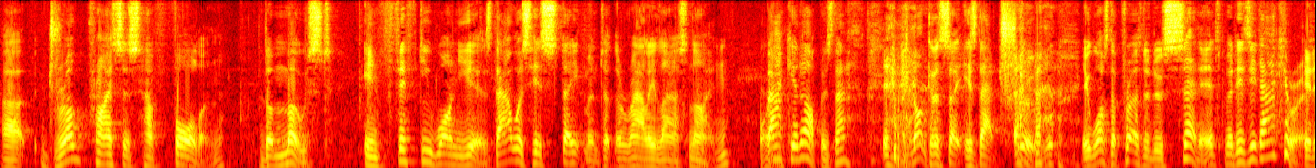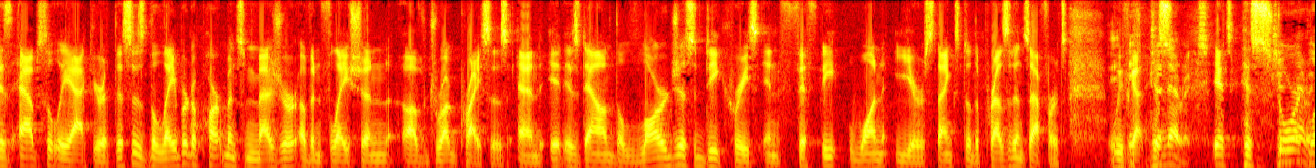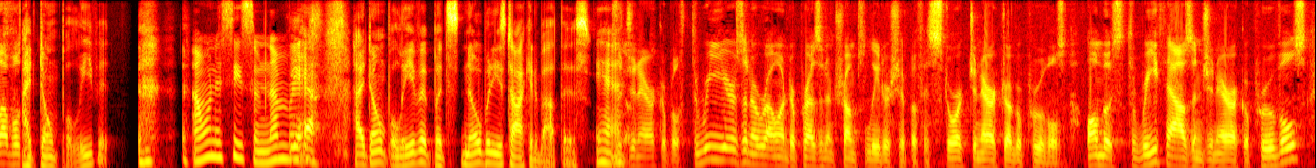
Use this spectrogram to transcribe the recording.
Uh, drug prices have fallen the most in 51 years. That was his statement at the rally last night. Mm-hmm. Back it up. Is that? I'm not going to say is that true. it was the president who said it, but is it accurate? It is absolutely accurate. This is the Labor Department's measure of inflation of drug prices, and it is down the largest decrease in 51 years, thanks to the president's efforts. We've It's got his- generics. It's historic Generics. levels. I don't believe it. I want to see some numbers. Yeah, I don't believe it, but nobody's talking about this. Yeah. The generic approval. Three years in a row under President Trump's leadership of historic generic drug approvals, almost 3,000 generic approvals,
